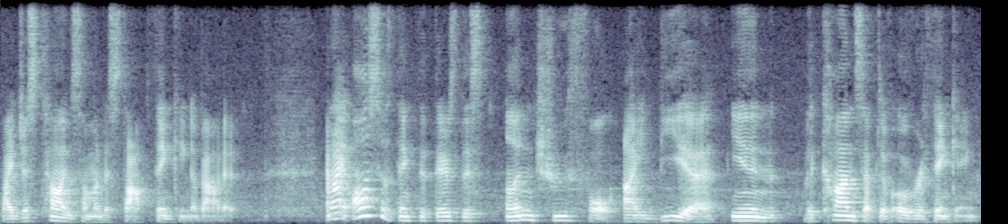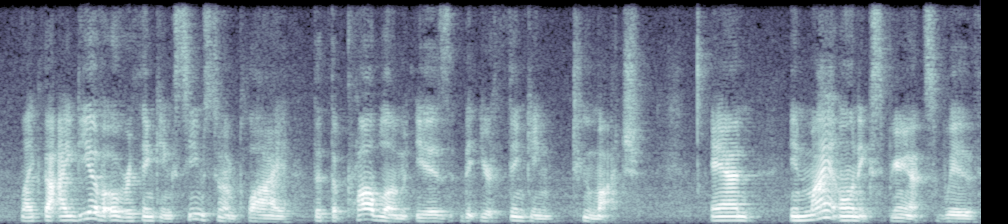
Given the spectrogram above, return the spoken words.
by just telling someone to stop thinking about it. And I also think that there's this untruthful idea in the concept of overthinking. Like, the idea of overthinking seems to imply that the problem is that you're thinking too much. And in my own experience with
